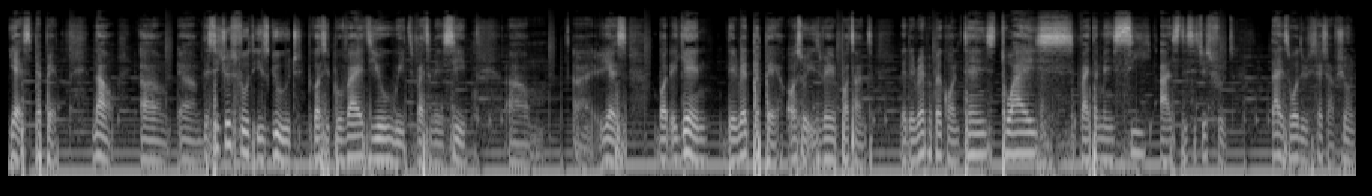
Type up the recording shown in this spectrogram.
Yes, pepper. Now, um, um, the citrus fruit is good because it provides you with vitamin C. Um, uh, yes but again the red pepper also is very important that the red pepper contains twice vitamin c as the citrus fruit. That is what the research have shown.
